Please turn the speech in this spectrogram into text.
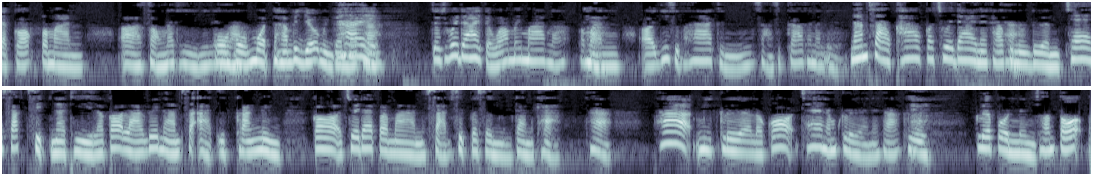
จากก๊อกประมาณอ่าสองนาทีนี่นะคะโอ้โหหมดน้ำไปเยอะเหมือนกันใช่นะคะจะช่วยได้แต่ว่าไม่มากนะ ประมาณค่ะเอ่อยี่สิบห้าถึงสามสิบเก้าเท่านั้นเอง น้ำสาวข้าวก็ช่วยได้นะคะค่ะคุณดวงเดือนแช่สักสิบนาที แล้วก็ล้างด้วยน้ำสะอาดอีกครั้งหนึ่ง ก็ช่วยได้ประมาณสามสิบเปอร์เซ็นเหมือนกันค่ะ ค่ะ ถ้ามีเกลือเราก็แช่น้ำเกลือนะคะ คือค่ะเกลือป่นหนึ่งช้อนโต๊ะผ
